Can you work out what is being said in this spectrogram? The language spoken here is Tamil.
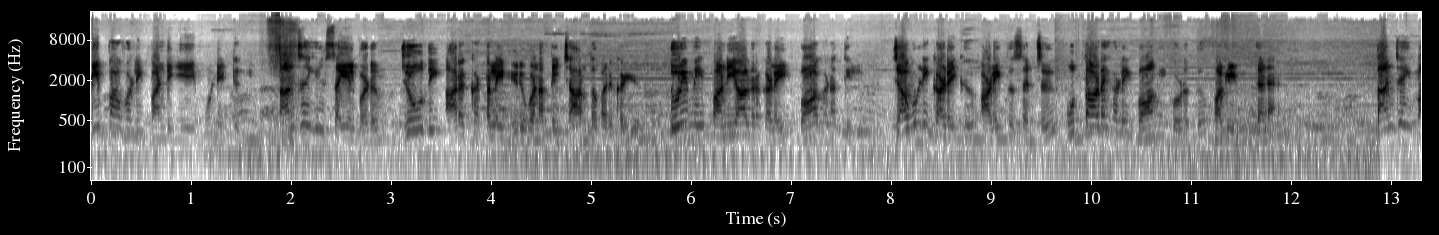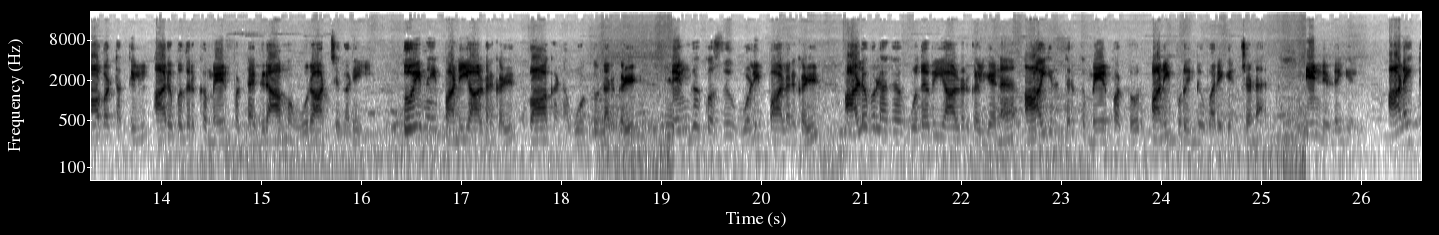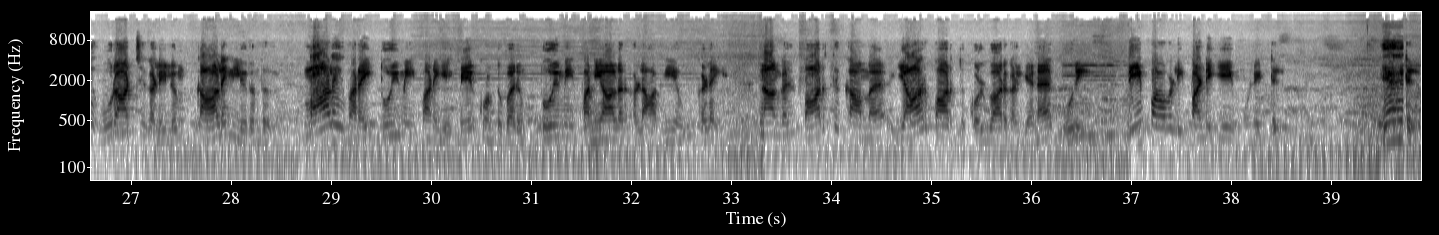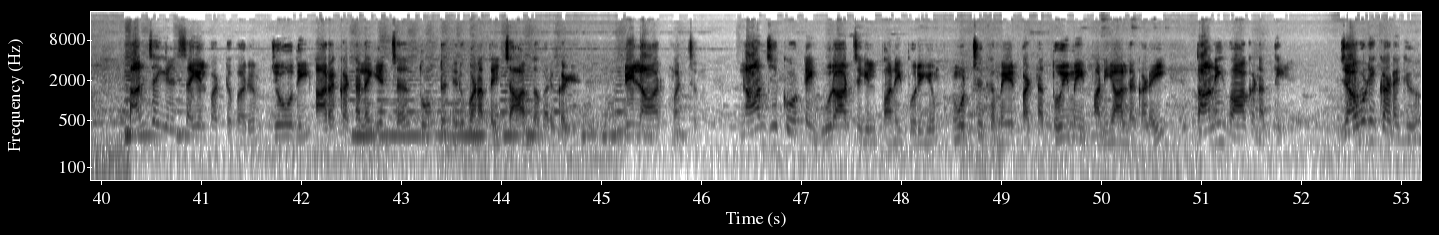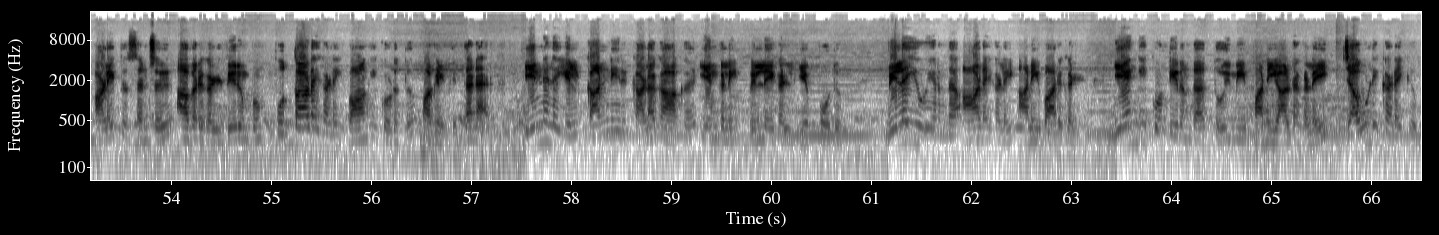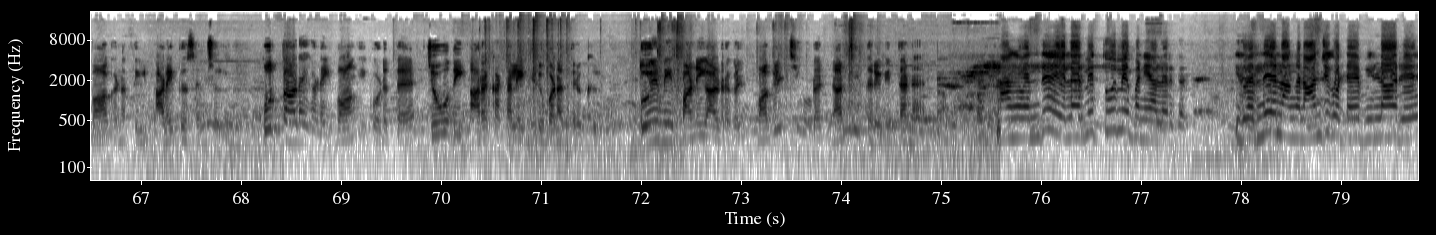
தீபாவளி பண்டிகையை முன்னிட்டு தஞ்சையில் செயல்படும் ஜோதி அறக்கட்டளை நிறுவனத்தை சார்ந்தவர்கள் தூய்மை பணியாளர்களை வாகனத்தில் ஜவுளி கடைக்கு அழைத்து சென்று புத்தாடைகளை வாங்கி கொடுத்து மகிழ்வித்தனர். தஞ்சை மாவட்டத்தில் அறுபதற்கும் மேற்பட்ட கிராம ஊராட்சிகளில் தூய்மை பணியாளர்கள் வாகன ஓட்டுநர்கள் டெங்கு கொசு ஒழிப்பாளர்கள் அலுவலக உதவியாளர்கள் என ஆயிரத்திற்கும் மேற்பட்டோர் பணிபுரிந்து வருகின்றனர். இந்நிலையில் அனைத்து ஊராட்சிகளிலும் காலையில் இருந்து மாலை வரை தூய்மை பணியை மேற்கொண்டு வரும் தூய்மை பணியாளர்கள் ஆகிய உங்களை நாங்கள் பார்த்துக்காம யார் பார்த்துக் கொள்வார்கள் என கூறி தீபாவளி பண்டிகையை முன்னிட்டு தஞ்சையில் செயல்பட்டு வரும் ஜோதி அறக்கட்டளை என்ற தொண்டு நிறுவனத்தை சார்ந்தவர்கள் விலார் மற்றும் நாஞ்சிக்கோட்டை ஊராட்சியில் பணிபுரியும் நூற்றுக்கு மேற்பட்ட தூய்மை பணியாளர்களை தனி வாகனத்தில் ஜவுளி கடைக்கு அழைத்து சென்று அவர்கள் விரும்பும் புத்தாடைகளை வாங்கி கொடுத்து மகிழ்வித்தனர். இந்நிலையில் கண்ணீர் கழகாக எங்களின் பிள்ளைகள் எப்போதும் விலை உயர்ந்த ஆடைகளை அணிவார்கள். ஏங்கிக் கொண்டிருந்த தூய்மை பணியாளர்களை ஜவுளி கடைக்கு வாகனத்தில் அழைத்து சென்று புத்தாடைகளை வாங்கி கொடுத்த ஜோதி அறக்கட்டளை நிறுவனத்திற்கு தூய்மை பணியாளர்கள் மகிழ்ச்சியுடன் நன்றி தெரிவித்தனர். நாங்க வந்து எல்லாருமே தூய்மை பணியாளர்கள். இது வந்து நாங்க நாஞ்சிக்கோட்டை வில்லாறு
